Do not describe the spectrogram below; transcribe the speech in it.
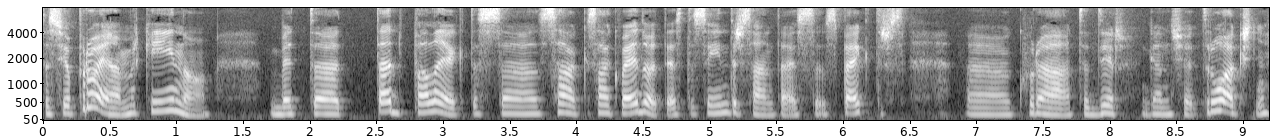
Tas joprojām ir kino. Bet uh, tad paliek tas, uh, sāk, sāk veidoties tas interesantais uh, spektrs, uh, kurā tad ir gan šie trokšņi,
